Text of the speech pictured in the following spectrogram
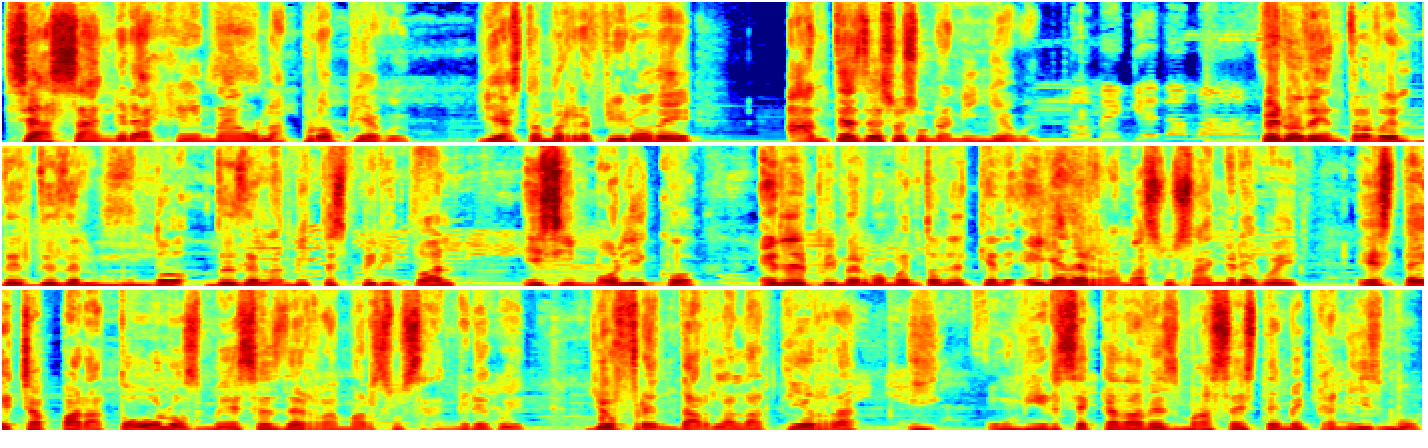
Sea sangre ajena o la propia, güey. Y a esto me refiero de, antes de eso es una niña, güey. Pero dentro del, desde el mundo, desde el ámbito espiritual y simbólico, en el primer momento en el que ella derrama su sangre, güey, está hecha para todos los meses derramar su sangre, güey, y ofrendarla a la tierra y unirse cada vez más a este mecanismo,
